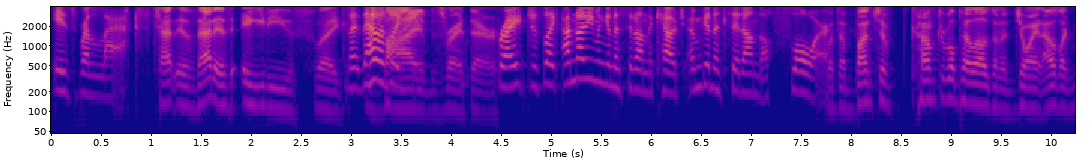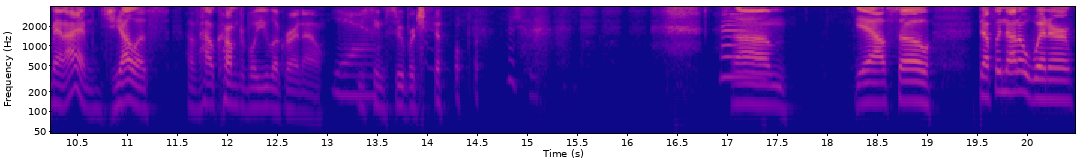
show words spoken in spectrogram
is relaxed, That is that is 80s like Like, that was, like- vibes right there. right? Just like I'm not even gonna sit on the couch. I'm gonna sit on the floor. With a bunch of comfortable pillows and a joint. I was like, man, I am jealous of how comfortable you look right now. yeah. You seem super chill. Um, yeah, so definitely not a winner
